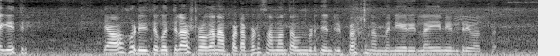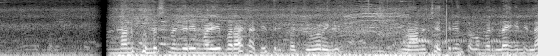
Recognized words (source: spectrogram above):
ಆಗೈತ್ರಿ. ಯಾವ ಹೊಡಿತೆ ಗೊತ್ತಿಲ್ಲ ಅಷ್ಟ್ರೊಳಗೆ ನಾ ಪಟ ಪಟ ಸಾಮಾನು ತೊಗೊಂಡ್ಬಿಡ್ತೀನಿ ರೀಪ್ಪ ನಮ್ಮ ಮನೆಯವರಿಲ್ಲ ಏನಿಲ್ಲ ರೀ ಇವತ್ತು. ಅಮ್ಮನ ಕುಂದಿಸ್ ಬಂದಿರಿ ಮಳೆ ಬರಾಕತ್ತೈತ್ರಿಪ್ಪ ಜೋರಿಗೆ. ನಾನು ಛತ್ರಿ ತೊಗೊಂಬರಿಲ್ಲ ಏನಿಲ್ಲ.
